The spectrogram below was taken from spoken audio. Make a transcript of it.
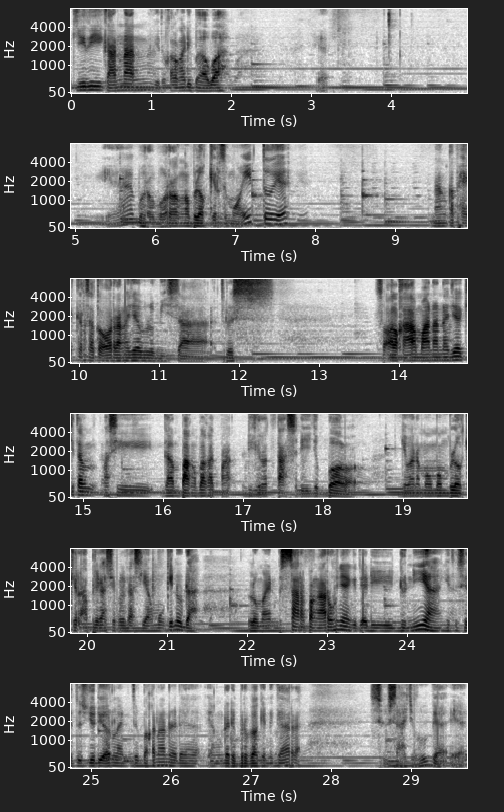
kiri kanan gitu. Kalau nggak di bawah ya. Ya boro-boro ngeblokir semua itu ya. Nangkap hacker satu orang aja belum bisa. Terus soal keamanan aja kita masih gampang banget pak diretas dijebol. Gimana mau memblokir aplikasi-aplikasi yang mungkin udah lumayan besar pengaruhnya gitu ya di dunia gitu situs judi online itu. Bahkan ada yang dari berbagai negara. Susah juga ya.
